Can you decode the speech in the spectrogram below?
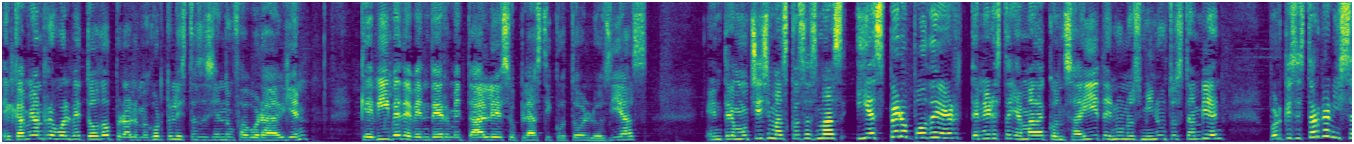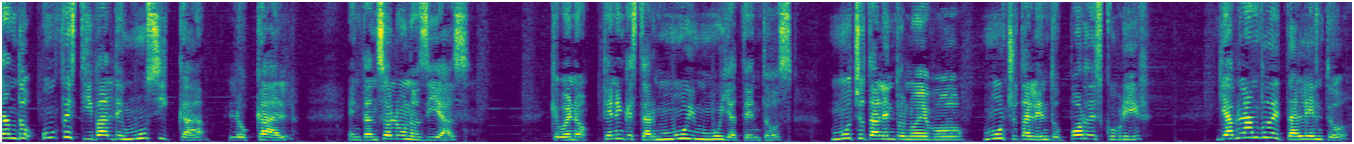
el camión revuelve todo, pero a lo mejor tú le estás haciendo un favor a alguien que vive de vender metales o plástico todos los días, entre muchísimas cosas más. Y espero poder tener esta llamada con Said en unos minutos también, porque se está organizando un festival de música local en tan solo unos días, que bueno, tienen que estar muy, muy atentos. Mucho talento nuevo, mucho talento por descubrir. Y hablando de talento,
